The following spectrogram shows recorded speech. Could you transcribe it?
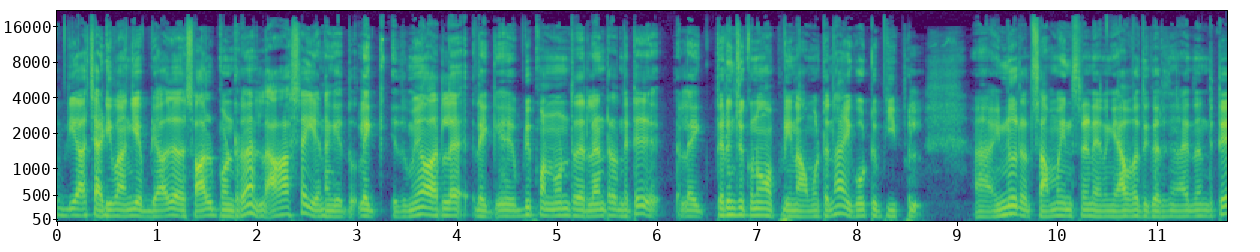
எப்படியாச்சும் அடி வாங்கி எப்படியாவது அதை சால்வ் பண்ணுறேன் லாஸ்ட்டாக எனக்கு எது லைக் எதுவுமே வரல. லைக் எப்படி பண்ணணுன்னு தெரிலன்ட்டு வந்துட்டு லைக் தெரிஞ்சுக்கணும் அப்படின்னா மட்டும்தான் ஐ கோ டு பீப்புள் இன்னொரு செம்ம இன்சிடென்ட் எனக்கு ஞாபகத்துக்கு வருது. அது வந்துட்டு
